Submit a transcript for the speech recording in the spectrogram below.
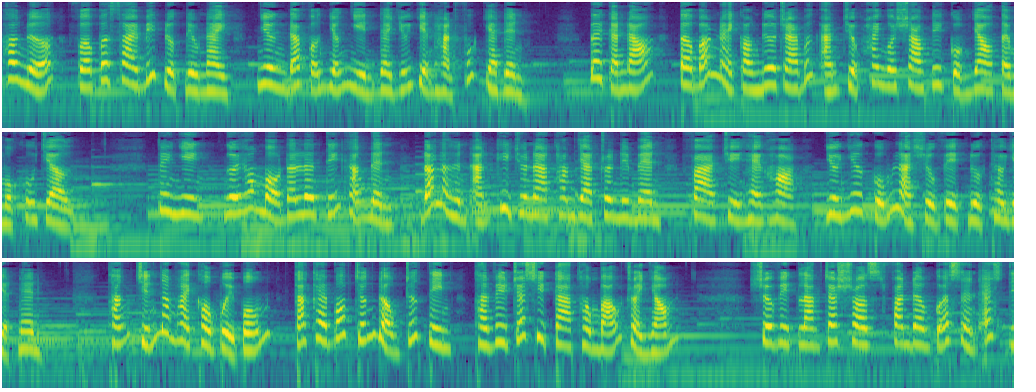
Hơn nữa, vợ Psy biết được điều này nhưng đã vẫn nhẫn nhịn để giữ gìn hạnh phúc gia đình. Bên cạnh đó, tờ báo này còn đưa ra bức ảnh chụp hai ngôi sao đi cùng nhau tại một khu chợ. Tuy nhiên, người hâm mộ đã lên tiếng khẳng định đó là hình ảnh khi Juna tham gia Running Man và chuyện hẹn hò dường như cũng là sự việc được theo dịch nên. Tháng 9 năm 2014, cả K-pop chấn động trước tin thành viên Jessica thông báo rời nhóm. Sự việc làm cho Shores fandom của SNSD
